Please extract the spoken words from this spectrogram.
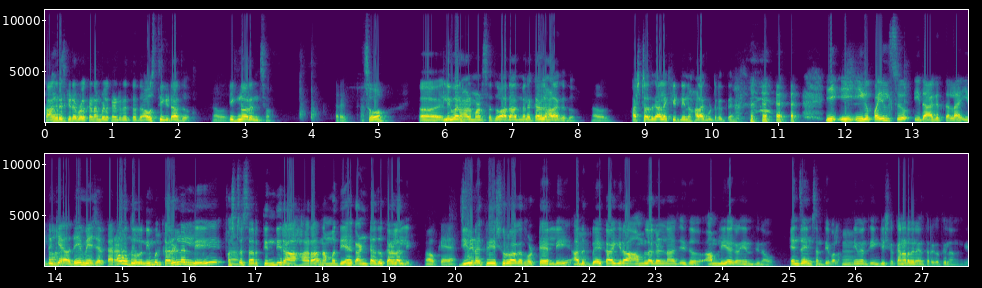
ಕಾಂಗ್ರೆಸ್ ಗಿಡ ಬೆಳ್ಕೊಂಡ ಬೆಳ್ಕೊಂಡಿರ್ತದೆ ಔಷಧಿ ಗಿಡ ಅದು. ಇಗ್ನೋರೆನ್ಸ್ ಸೊ ಲಿವರ್ ಹಾಳು ಮಾಡಿಸೋದು ಅದಾದ್ಮೇಲೆ ಕರಳು ಹಾಳಾಗೋದು. ಅಷ್ಟಾದ್ಗಾಲ ಕಿಡ್ನಿನೂ ಹಾಳಾಗ್ಬಿಟ್ಟಿರುತ್ತೆ. ಈ ಈ- ಈಗ ಪೈಲ್ಸ್ ಇದಾಗುತ್ತಲ್ಲ ಇದಕ್ಕೆ ಅದೇ ಮೇಜರ್ ಕಾರಣ. ಹೌದು ನಿಮ್ಮ ಕರಳಲ್ಲಿ ಫಸ್ಟ್ ಸರ್ ತಿಂದಿರೋ ಆಹಾರ ನಮ್ಮ ದೇಹಕ್ಕೆ ಅಂಟದು ಕರಳಲ್ಲಿ. ಓಕೆ ಜೀರ್ಣಕ್ರಿಯೆ ಶುರು ಆಗೋದು ಹೊಟ್ಟೆಯಲ್ಲಿ ಅದಕ್ಕೆ ಬೇಕಾಗಿರೋ ಆಮ್ಲಗಳನ್ನ ಇದು ಆಮ್ಲೀಯ ಏನಂತೀವಿ ನಾವು? ಎಂಜೈಮ್ಸ್ ಅಂತೀವಲ್ಲ. ನೀವಂತ ಇಂಗ್ಲಿಷ್ ಕನ್ನಡದಲ್ಲಿ ಅಂತಾರೆ ಗೊತ್ತಿಲ್ಲ ನನಗೆ.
